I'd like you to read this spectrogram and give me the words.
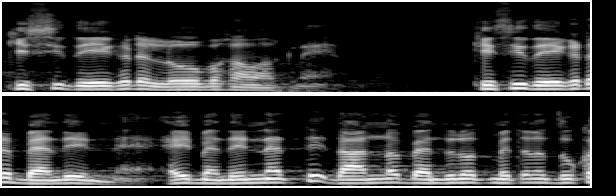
කිසි දේකට ලෝභකමක් නෑ. කිසි දේකට බැඳෙන්න ඇයි බැඳෙන් ඇත්තේ දන්න බැඳුනොත් මෙතන දුකක්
